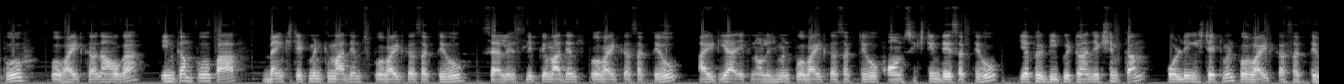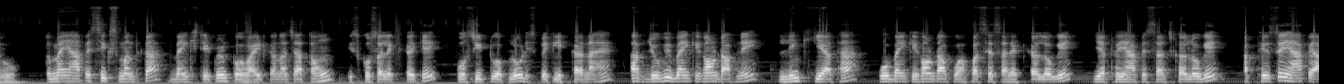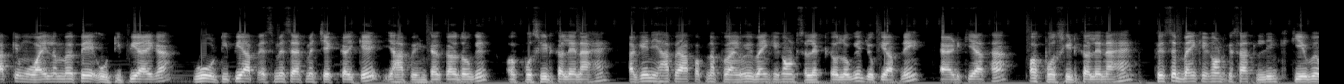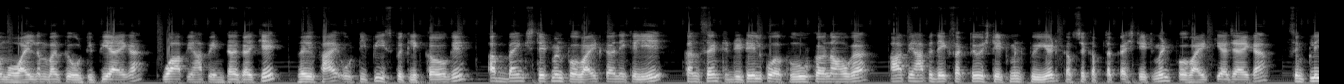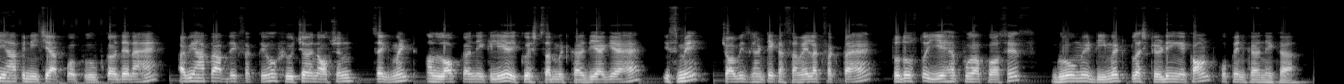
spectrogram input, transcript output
प्रूफ प्रोवाइड करना होगा। इनकम प्रूफ आप बैंक स्टेटमेंट के माध्यम से प्रोवाइड कर सकते हो सैलरी स्लिप के माध्यम से प्रोवाइड कर सकते हो आईटीआर एक्नोलेजमेंट प्रोवाइड कर सकते हो फॉर्म 16 दे सकते हो, या फिर DP transaction cum holding statement provide कर सकते हो। तो मैं यहाँ पे सिक्स मंथ का बैंक स्टेटमेंट प्रोवाइड करना चाहता हूँ। इसको सेलेक्ट करके प्रोसीड टू अपलोड इस पे क्लिक करना है। अब जो भी बैंक अकाउंट आपने लिंक किया था, वो बैंक अकाउंट आप वापस से सेलेक्ट कर लोगे, या फिर यहाँ पे सर्च कर लोगे। अब फिर से यहाँ पे आपके मोबाइल नंबर पे ओटीपी आएगा। वो ओटीपी आप एस एस ऐप में चेक करके यहाँ पे इंटर कर दोगे और प्रोसीड कर लेना है। अगेन यहाँ पे आप अपना प्राइमरी बैंक अकाउंट सेलेक्ट कर लोगे, जो कि आपने ऐड किया था और प्रोसीड कर लेना है। फिर से बैंक अकाउंट के साथ लिंक किए हुए मोबाइल नंबर पे ओटीपी आएगा। वो आप यहाँ पे इंटर करके वेरीफाई ओटीपी इस पे क्लिक करोगे। अब बैंक स्टेटमेंट प्रोवाइड करने के लिए कंसेंट डिटेल को अप्रूव करना होगा। आप यहाँ पे देख सकते हो स्टेटमेंट पीरियड कब से कब तक का स्टेटमेंट प्रोवाइड किया जाएगा। सिंपली यहाँ पे नीचे आपको अप्रूव कर देना है। अब यहाँ पे आप देख सकते हो future and option segment unlock करने के लिए रिक्वेस्ट सबमिट कर दिया गया है। इसमें 24 घंटे का समय लग सकता है। तो दोस्तों, ये है पूरा प्रोसेस ग्रो में demat plus trading account open करने का।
